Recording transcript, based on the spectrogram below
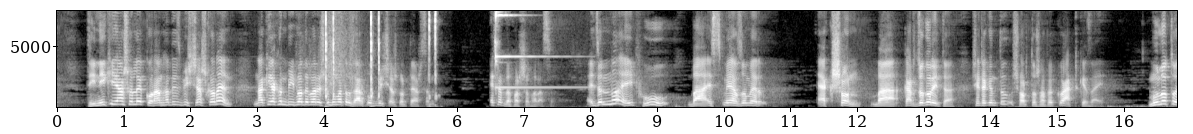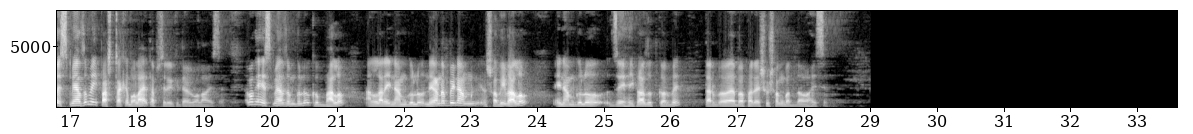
তিনি কি আসলে কোরআন, হাদিস বিশ্বাস করেন? নাকি এখন বিপদে পারে শুধুমাত্র ঝাড়ফুঁক বিশ্বাস করতে আসছেন? এটার ব্যাপার স্যাপার আছে। এই জন্য এই ফু বা ইসমে আজমের অ্যাকশন বা কার্যকারিতা, সেটা কিন্তু শর্ত সাপেক্ষ আটকে যায়। মূলত ইসমে আজম এই পাঁচটাকে বলা হয়, তাফসিরের কিতাবে বলা হয়েছে। এবং এই ইসমে আজমগুলো খুব ভালো, আল্লাহর এই নামগুলো, নিরানব্বই নাম সবই ভালো। এই নামগুলো যে হেফাজত করবে, তার ব্যাপারে সুসংবাদ দেওয়া হয়েছে।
